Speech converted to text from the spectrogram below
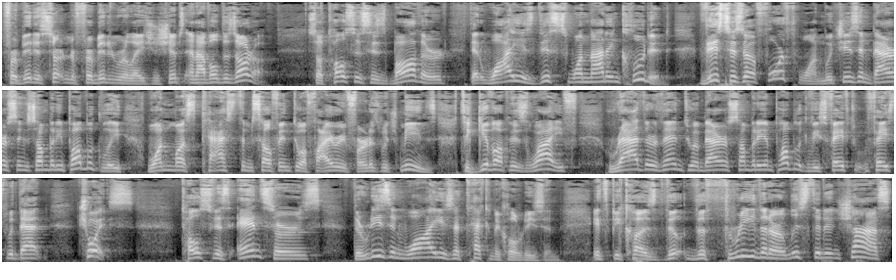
forbidden certain forbidden relationships, and avodah. So Tosfos is bothered that why is this one not included? This is a fourth one, which is embarrassing somebody publicly. One must cast himself into a fiery furnace, which means to give up his life rather than to embarrass somebody in public if he's faced, faced with that choice. Tosfos answers The reason why is a technical reason. It's because the, the three that are listed in Shas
